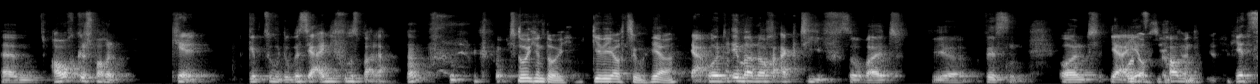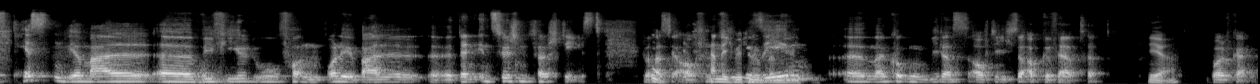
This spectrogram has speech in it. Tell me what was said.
ähm, auch gesprochen. Kill, gib zu, du bist ja eigentlich Fußballer. Ne? durch und durch, gebe ich auch zu, ja. Ja, und immer noch aktiv, soweit wir wissen. Und ja, und jetzt kommen, jetzt testen wir mal, äh, wie viel du von Volleyball äh, denn inzwischen verstehst. Du oh, hast ja auch schon viel gesehen. Äh, mal gucken, wie das auf dich so abgefärbt hat. Ja. Wolfgang.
